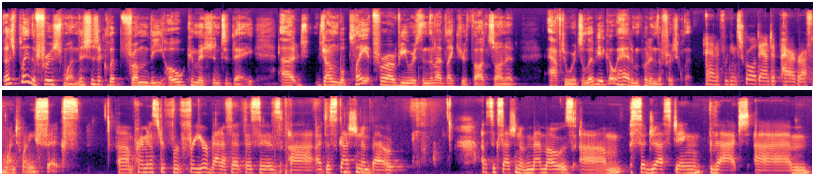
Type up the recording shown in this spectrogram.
Let's play the first one. This is a clip from the Hogue Commission today. Uh, John, we'll play it for our viewers, and then I'd like your thoughts on it afterwards. Olivia, go ahead and put in the first clip. And if we can scroll down to paragraph 126. Um, Prime Minister, for, for your benefit, this is uh, a discussion about a succession of memos um, suggesting that um,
